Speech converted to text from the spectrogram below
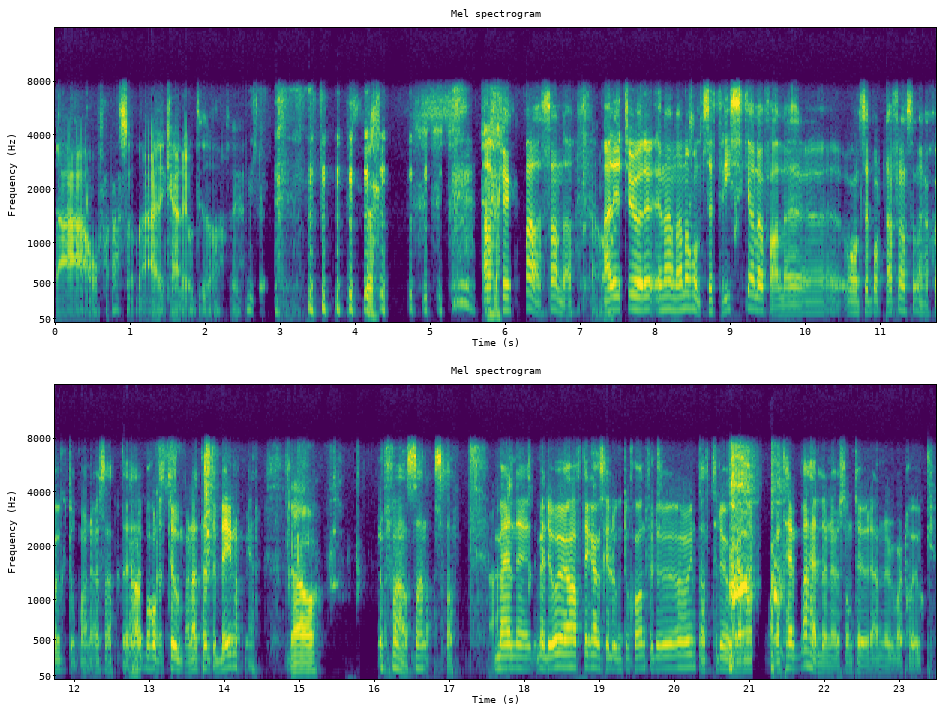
ja, alltså, nej, det kan jag inte göra. Det, Ja, fy fasen då. Ja, ja. det är tur. En annan har hållit sig frisk i alla fall eh, och hållit sig borta från sådana här sjukdomar nu så att eh, Ja. det bara hålla tummarna att det inte blir något mer. ja. Fasen alltså. Nej. Men, eh, men du har ju haft det ganska lugnt och skönt för du har ju inte haft frugan varit hemma heller nu som tur är när du varit sjuk.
